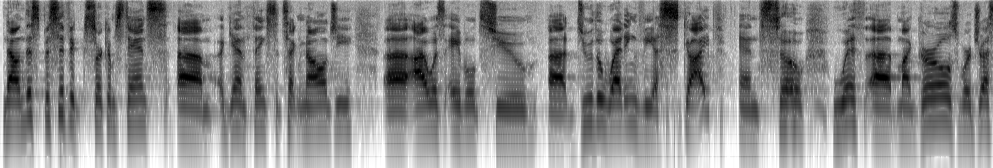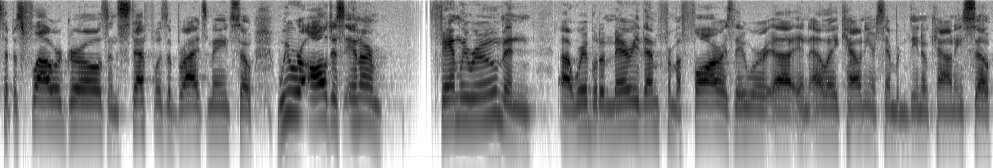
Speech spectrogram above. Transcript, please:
Now, in this specific circumstance, um, again, thanks to technology, uh, I was able to uh, do the wedding via Skype. And so, with uh, my girls, were dressed up as flower girls, and Steph was a bridesmaid. So, we were all just in our family room, and uh, we're able to marry them from afar as they were uh, in LA County or San Bernardino County. So,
